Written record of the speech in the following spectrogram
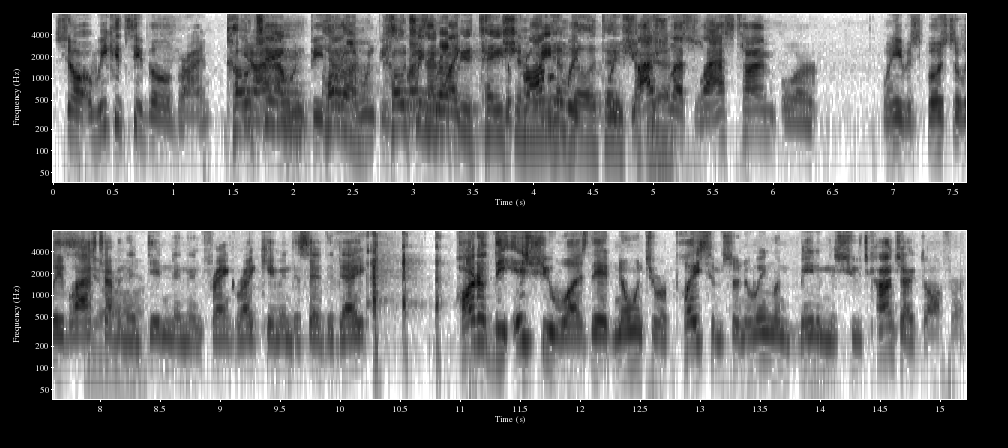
so we could see Bill O'Brien. You know, I- I Coaching- wouldn't be hold that- I on, wouldn't be coaching surprised. And, like, reputation, the problem with when rehabilitation. Josh Yes. left last time, or when he was supposed to leave last time and then didn't, and then Frank Reich came in to save the day. Part of the issue was they had no one to replace him, so New England made him this huge contract offer.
